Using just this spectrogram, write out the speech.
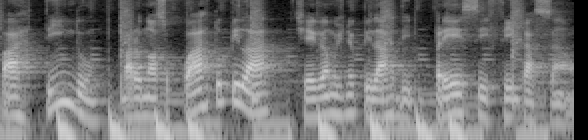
partindo para o nosso quarto pilar, chegamos no pilar de precificação.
